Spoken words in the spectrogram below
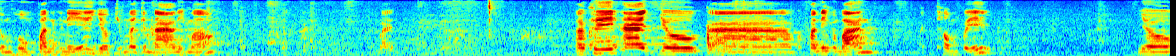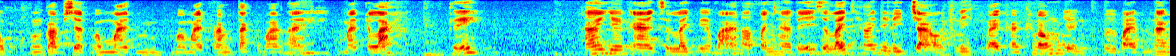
ទំហំប៉ុនគ្នាយកចំណុចកណ្ដាលនេះមកបាទអូខេអាចយកអាប៉ុននេះក៏បានធំពេកយកអង្កត់ផ្ចិត1ម៉ែត្រ1ម៉ែត្រ5តឹកក៏បានដែរ1ម៉ែត្រកន្លះអូខេហើយយើងអាច select វាបានអត់បញ្ហាទេ select ហើយ delete ចោលនេះផ្នែកខាងក្នុងយើងធ្វើបែបហ្នឹង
